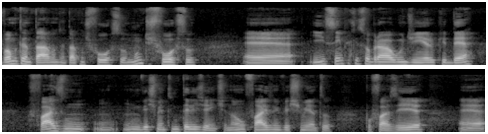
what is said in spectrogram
vamos tentar, vamos tentar com esforço, muito esforço. É, e sempre que sobrar algum dinheiro que der, faz um, um, um investimento inteligente. Não faz um investimento por fazer, é,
